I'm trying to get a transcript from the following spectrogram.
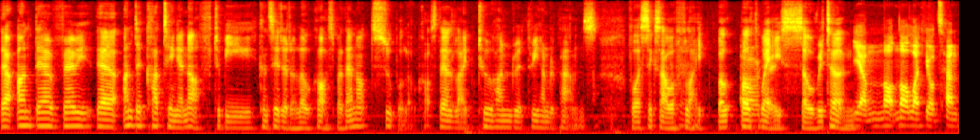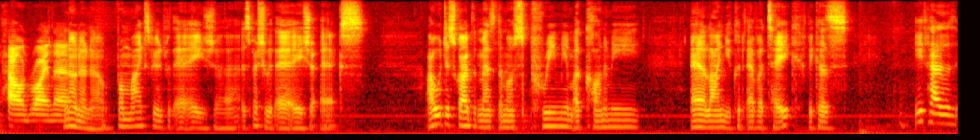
they're un, they're very they're undercutting enough to be considered a low cost, but they're not super low cost. They're like 200 300 pounds for a six hour mm. flight, both both okay. ways. So return. Yeah, not not like your ten pound Ryanair. No, no, no. From my experience with Air Asia, especially with Air Asia X, I would describe them as the most premium economy airline you could ever take because it has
